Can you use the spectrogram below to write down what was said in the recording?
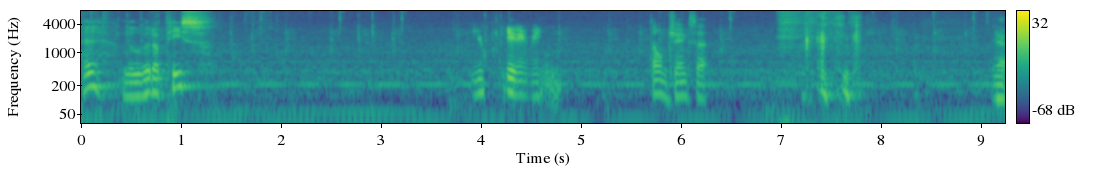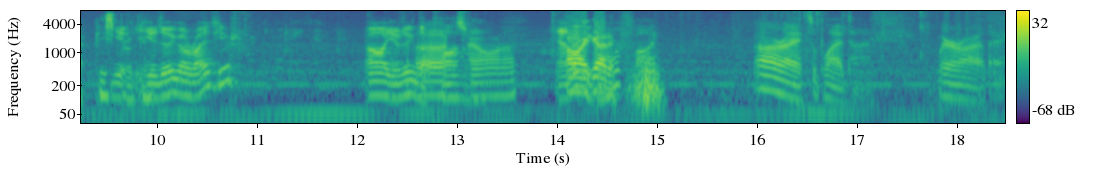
Hey, a little bit of peace. You kidding me? Don't jinx it. Yeah, peace You, broken. you doing alright here? Oh, you're doing the Uh, pause. no, no. Yeah, Oh, I got go. it. We're fine. All right, supply time. Where are they?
